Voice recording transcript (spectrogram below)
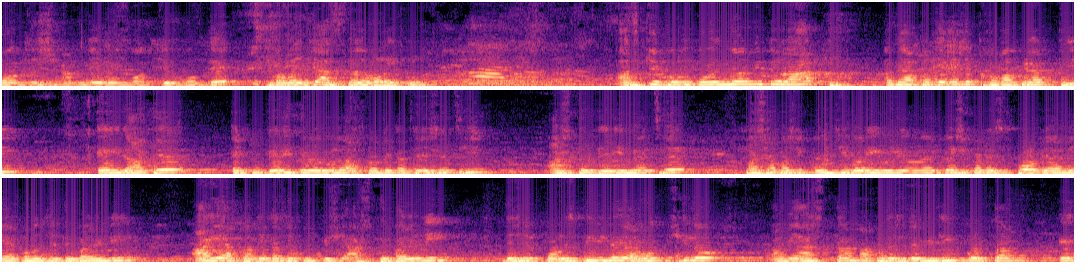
মঞ্চের সামনে এবং মঞ্চের মধ্যে সবাইকে আসসালামু আলাইকুম। আজকে মহিমান্বিত রাত। আমি আপনাদের কাছে ক্ষমা প্রার্থী। এই রাতে একটু দেরি করে হলে আপনাদের কাছে এসেছি। আসতে দেরি হয়েছে। পাশাপাশি কঞ্চিবাড়ি ইউনিয়নের বেশ কয়েকটা স্পটে আমি এখনও যেতে পারিনি। আগে আপনাদের কাছে খুব বেশি আসতে পারিনি। দেশের পরিস্থিতিটাই এমন ছিল, আমি আসতাম, আপনাদের সাথে মিটিং করতাম। এই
